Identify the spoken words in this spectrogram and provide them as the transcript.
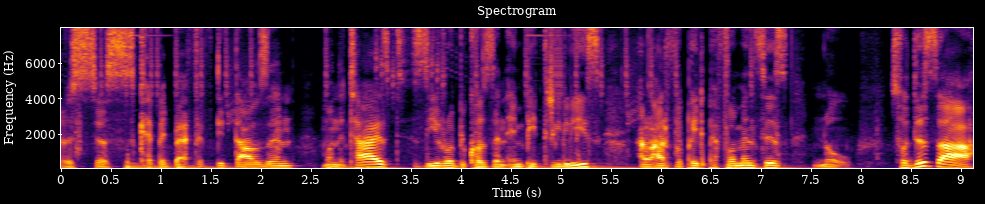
let's just cap it by 50000 monetized zero because an mp3 release. Allowed for paid performances no. So these are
